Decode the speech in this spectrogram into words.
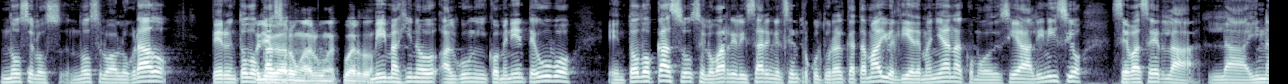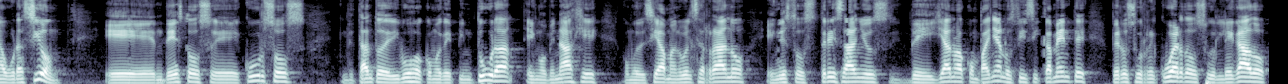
no se, los, no se lo ha logrado, pero en todo no caso... llegaron a algún acuerdo. Me imagino algún inconveniente hubo. En todo caso, se lo va a realizar en el Centro Cultural Catamayo el día de mañana, como decía al inicio, se va a hacer la, la inauguración eh, de estos eh, cursos de tanto de dibujo como de pintura, en homenaje, como decía Manuel Serrano, en estos tres años de ya no acompañarnos físicamente, pero su recuerdo, su legado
